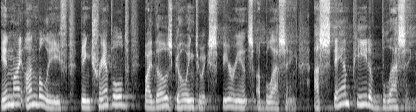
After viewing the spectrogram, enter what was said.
in my unbelief, being trampled by those going to experience a blessing, a stampede of blessing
